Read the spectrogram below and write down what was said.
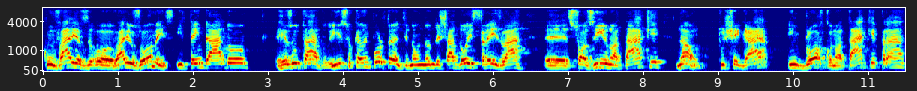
com várias, vários homens e tem dado resultado. Isso que é o importante, não, não deixar dois, três lá é, sozinho no ataque. Não, tu chegar em bloco no ataque para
